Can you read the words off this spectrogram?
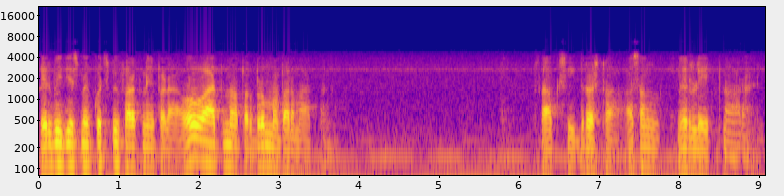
फिर भी जिसमें कुछ भी फ़र्क नहीं पड़ा हो आत्मा पर, ब्रह्म परमात्मा। साक्षी, दृष्टा, असंग, निर्लेप, नारायण।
